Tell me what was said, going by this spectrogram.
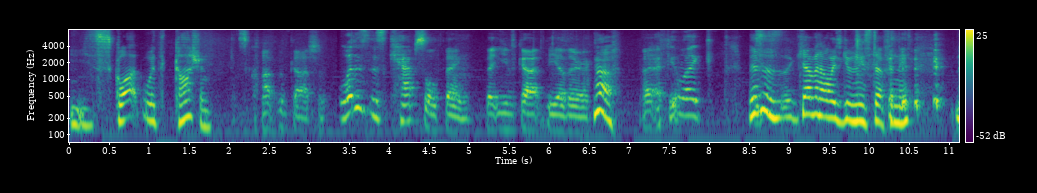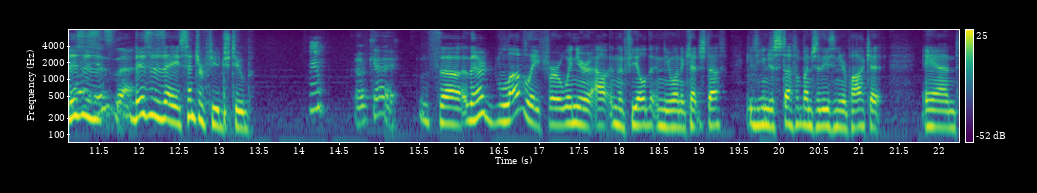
you squat with caution Squat with caution. What is this capsule thing that you've got the other? no I, I feel like this is kevin always gives me stuff in these this What is, is that? this is a centrifuge tube okay. so they're lovely for when you're out in the field and you want to catch stuff because you can just stuff a bunch of these in your pocket and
